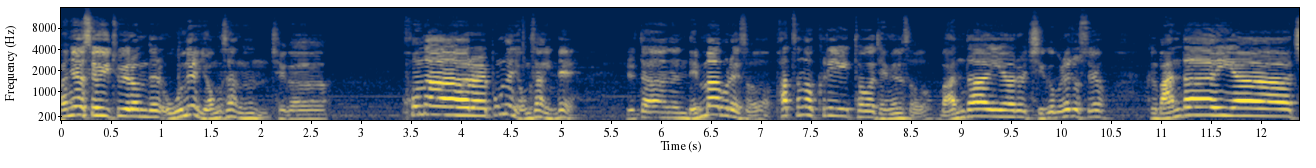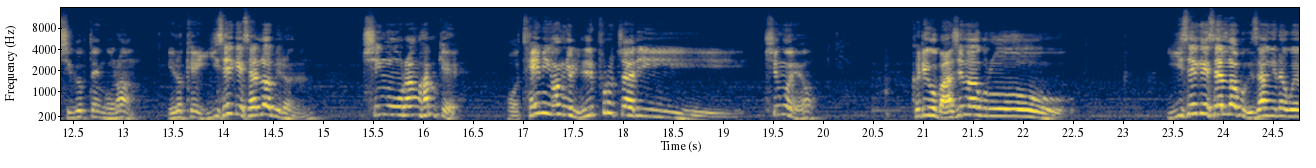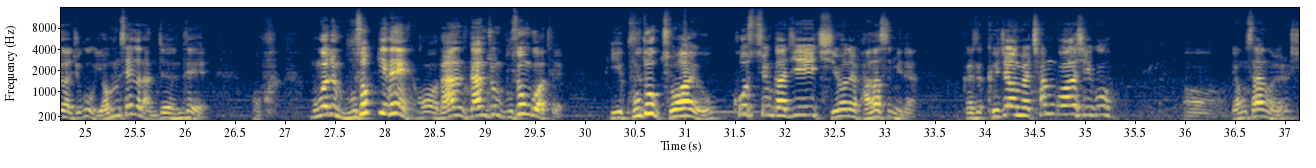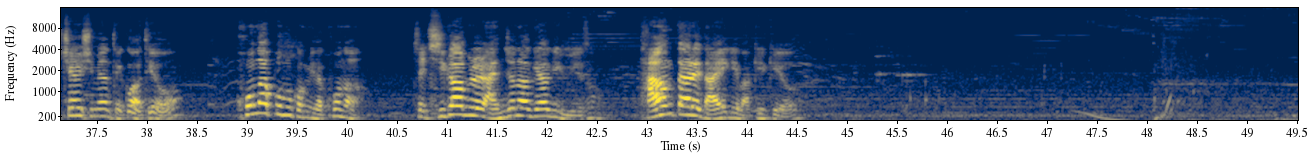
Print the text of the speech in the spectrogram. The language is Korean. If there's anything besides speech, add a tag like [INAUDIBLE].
안녕하세요 유튜브 여러분들. 오늘 영상은 제가 코나를 뽑는 영상인데 일단은 넷마블에서 파트너 크리에이터가 되면서 만다이아를 지급을 해줬어요. 그 만다이아 지급된 거랑 이렇게 이세계 셀럽이라는 칭호랑 함께 어, 테이밍 확률 1%짜리 칭호예요. 그리고 마지막으로 이세계 셀럽 의상이라고 해가지고 염색은 안 되는데 어, 뭔가 좀 무섭긴 해. 어, 난, 난 좀 무서운 것 같아. 이 구독, 좋아요, 코스튬까지 지원을 받았습니다. 그래서 그 점을 참고하시고, 어, 영상을 시청해주시면 될 것 같아요. 코나 뽑을 겁니다, 코나. 제 지갑을 안전하게 하기 위해서 다음 달에 나에게 맡길게요.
